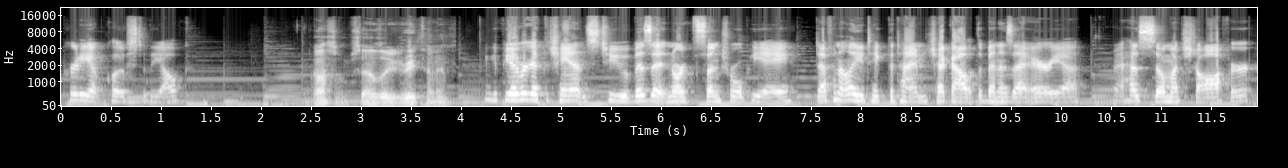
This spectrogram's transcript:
pretty up close to the elk. Awesome. Sounds like a great time if you ever get the chance to visit North Central PA, definitely take the time to check out the Benezet area. It has so much to offer.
